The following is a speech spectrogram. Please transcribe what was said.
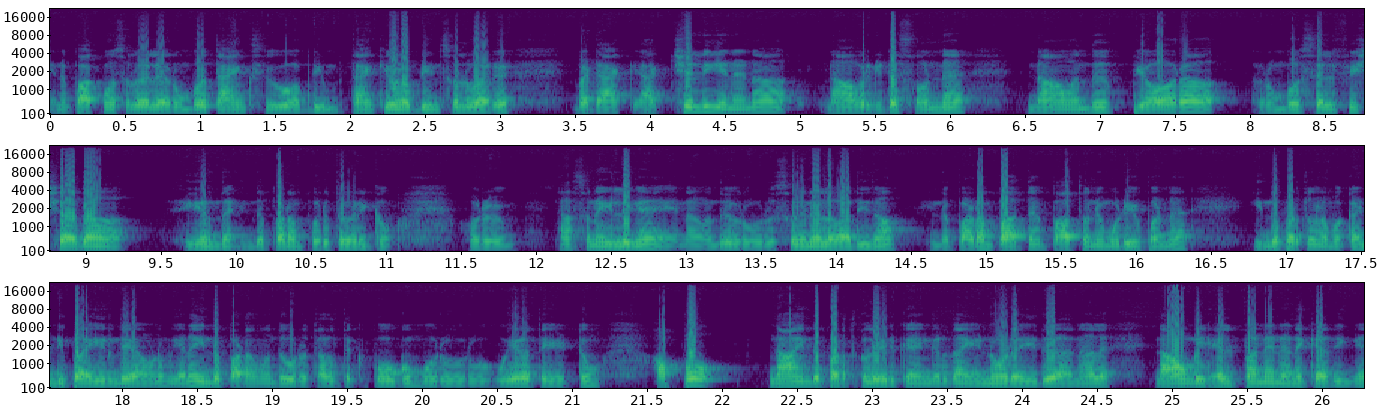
என்னை பார்க்கும்போது சொல்லவே ரொம்ப தேங்க்ஸ் யூ அப்படி தேங்க்யூ அப்படின்னு சொல்லுவார். பட் ஆக் ஆக்சுவலி என்னென்னா நான் அவர்கிட்ட சொன்னேன் நான் வந்து பியூராக ரொம்ப செல்ஃபிஷாக தான் இருந்தேன் இந்த படம் பொறுத்த வரைக்கும். ஒரு நான் சொன்னேன் இல்லைங்க நான் வந்து ஒரு ஒரு சுயநலவாதி தான். இந்த படம் பார்த்தேன் பார்த்தோன்னே முடிவு பண்ணேன். இந்த படத்தில் நம்ம கண்டிப்பாக இருந்தே ஆகணும். ஏன்னா இந்த படம் வந்து ஒரு தளத்துக்கு போகும் ஒரு ஒரு உயரத்தை எட்டும். அப்போது நான் இந்த படத்துக்குள்ளே இருக்கேங்கிறது தான் என்னோட இது. அதனால் நான் உங்களுக்கு ஹெல்ப் பண்ண நினைக்காதீங்க.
